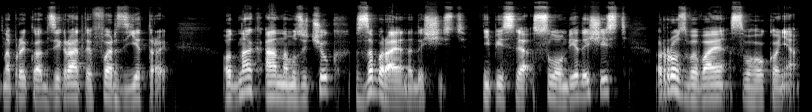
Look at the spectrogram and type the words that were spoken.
наприклад, зіграти ферзь Е3. Однак Анна Музичук забирає на d6 і після слон б'є d6 розвиває свого коня.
